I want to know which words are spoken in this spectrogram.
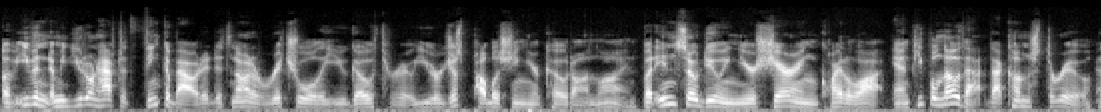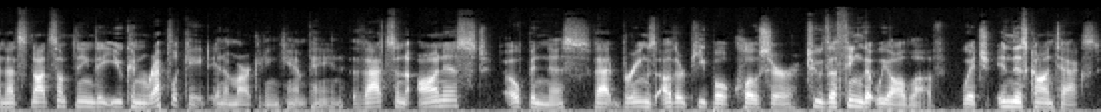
of even I mean you don't have to think about it. It's not a ritual that you go through. You're just publishing your code online. But in so doing, you're sharing quite a lot. And people know that. That comes through. And that's not something that you can replicate in a marketing campaign. That's an honest openness that brings other people closer to the thing that we all love, which in this context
